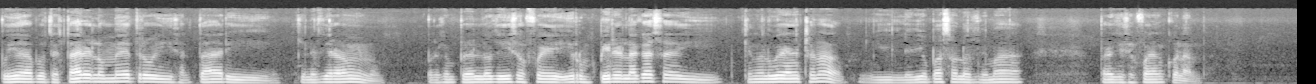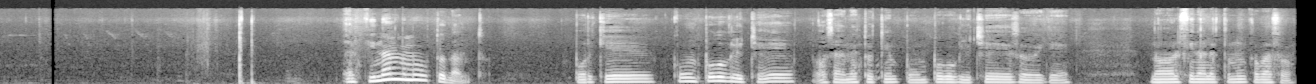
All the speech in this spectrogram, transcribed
pudiera protestar en los metros y saltar y que les diera lo mismo. Por ejemplo, él lo que hizo fue irrumpir en la casa y que no le hubieran hecho nada y le dio paso a los demás para que se fueran colando. El final no me gustó tanto, porque como un poco cliché, o sea, en estos tiempos un poco cliché eso de que no, al final esto nunca pasó.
